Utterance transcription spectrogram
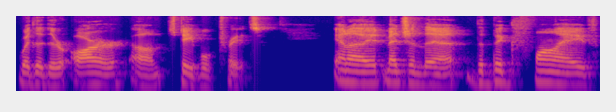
whether there are um, stable traits and i had mentioned that the big five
